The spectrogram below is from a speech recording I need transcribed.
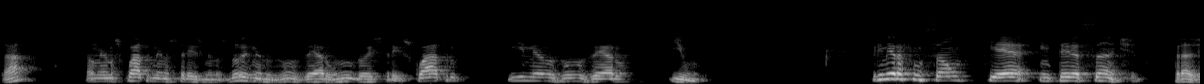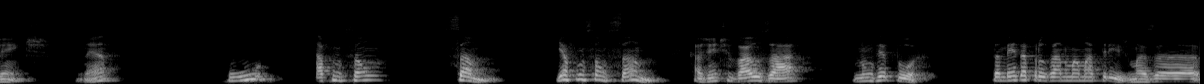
Tá? Então, menos 4, menos 3, menos 2, menos 1, 0, 1, 2, 3, 4 e menos 1, 0 e 1. Primeira função que é interessante para a gente, né? O, a função sum. E a função sum a gente vai usar num vetor. Também dá para usar numa matriz, mas uh,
